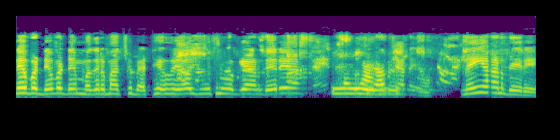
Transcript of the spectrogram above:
ਨੇ ਵੱਡੇ ਵੱਡੇ ਮਗਰਮੱਛ ਬੈਠੇ ਹੋਏ ਆ ਉਹ ਯੂਥ ਨੂੰ ਅੱਗੇ ਆਣ ਦੇ ਰਹੇ ਆ? ਨਹੀਂ ਆਣ ਦੇ ਰਹੇ।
